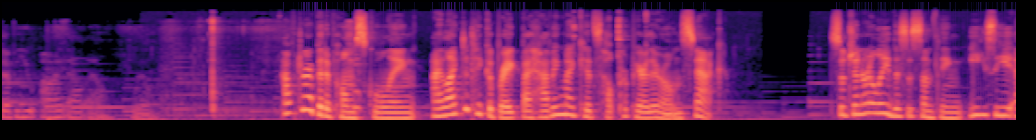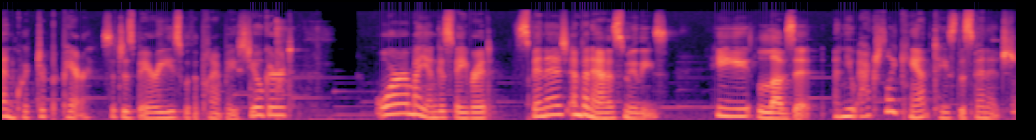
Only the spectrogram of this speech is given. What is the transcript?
W I L L. Will. After a bit of homeschooling, I like to take a break by having my kids help prepare their own snack. So, generally, this is something easy and quick to prepare, such as berries with a plant based yogurt, or my youngest favorite, spinach and banana smoothies. He loves it, and you actually can't taste the spinach.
